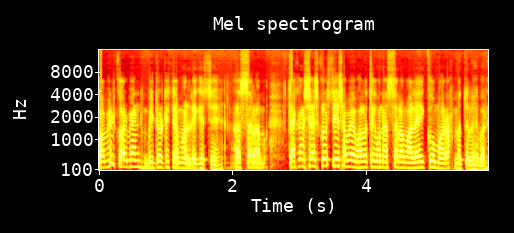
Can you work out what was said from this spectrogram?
কমেন্ট করবেন ভিডিওটা কেমন লেগেছে? আসসালাম তো এখন শেষ করছি। সবাই ভালো থাকবেন। আসসালামু আলাইকুম রহমতুল্লাহ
